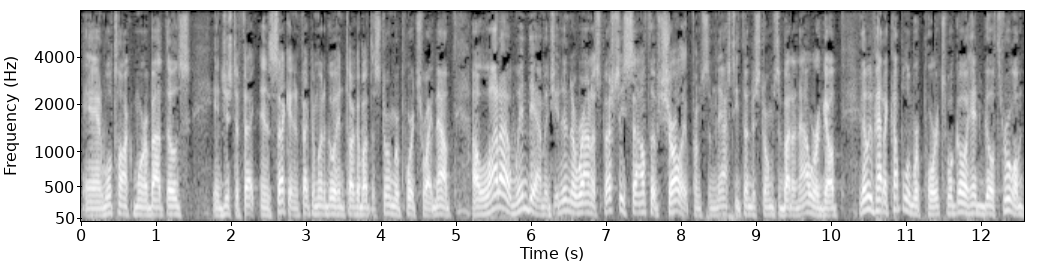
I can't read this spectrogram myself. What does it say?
And we'll talk more about those in just a, in a second. In fact, I'm going to go ahead and talk about the storm reports right now. A lot of wind damage in and around, especially south of Charlotte, from some nasty thunderstorms about an hour ago. And then we've had a couple of reports. We'll go ahead and go through them.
